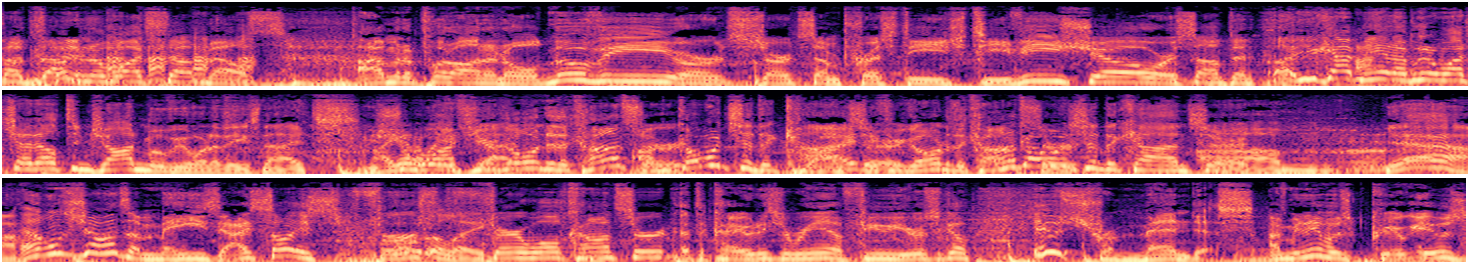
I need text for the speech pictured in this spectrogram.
or I'm, going to watch something else. I'm going to put on an old movie or start some prestige TV show or something. Oh, you got me in. I'm going to watch that Elton John movie one of these nights. You I should watch if you're that. going to the concert, I'm going to the right? concert. If you're going to the concert, I'm going to the concert. Um, yeah. Elton John's amazing. I saw his first Totally. farewell concert at the Coyotes Arena a few years ago. It was tremendous. I mean, it was it was,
